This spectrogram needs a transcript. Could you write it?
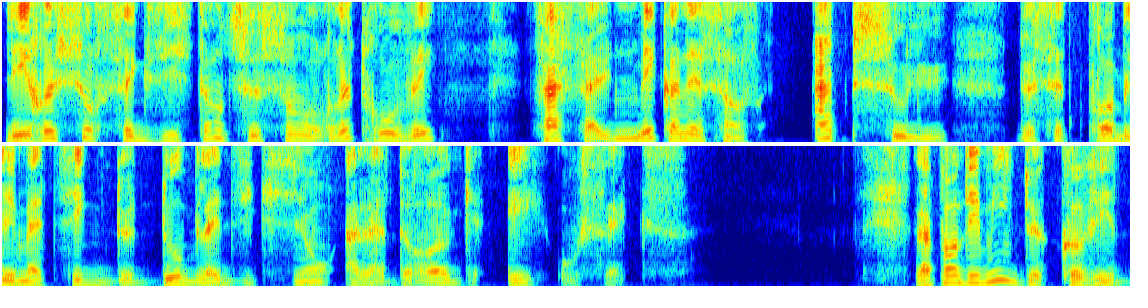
les ressources existantes se sont retrouvées face à une méconnaissance absolue de cette problématique de double addiction à la drogue et au sexe. La pandémie de COVID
